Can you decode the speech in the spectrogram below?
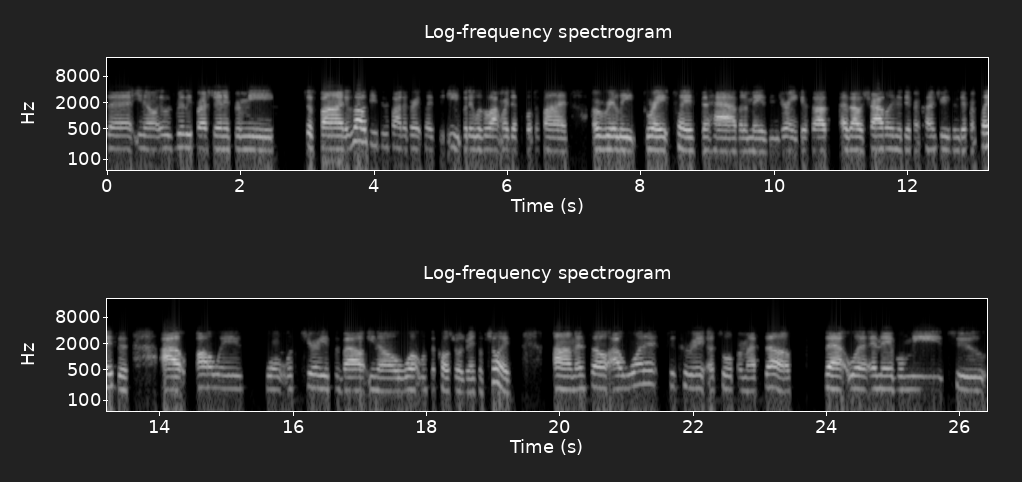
that you know it was really frustrating for me to find. It was always easy to find a great place to eat, but it was a lot more difficult to find a really great place to have an amazing drink. And so, I, as I was traveling to different countries and different places, I always was curious about, you know, what was the cultural drink of choice. Um, and so I wanted to create a tool for myself that would enable me to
